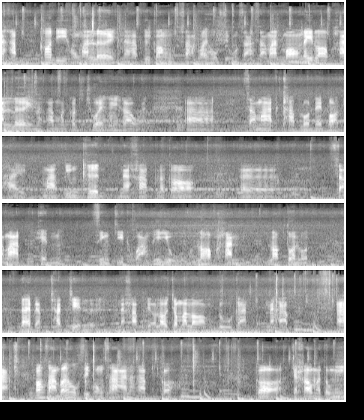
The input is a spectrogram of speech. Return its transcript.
นะครับ ข้อดีของมันเลยนะครับ คือกล้อง 360 องศา สามารถมองได้รอบคันเลยนะครับ มันก็จะช่วยให้เราสามารถขับรถได้ปลอดภัยมากยิ่งขึ้นนะครับ แล้วก็สามารถเห็นสิ่งกีดขวางที่อยู่รอบคัน รอบตัวรถ ได้แบบชัดเจนเลยนะครับ เดี๋ยวเราจะมาลองดูกันนะครับอะกล้อง 360 องศานะครับ ก็ก็จะเข้ามาตรงนี้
